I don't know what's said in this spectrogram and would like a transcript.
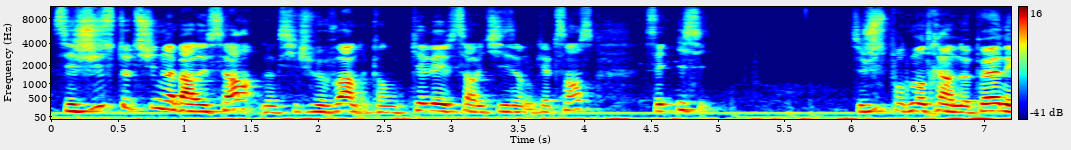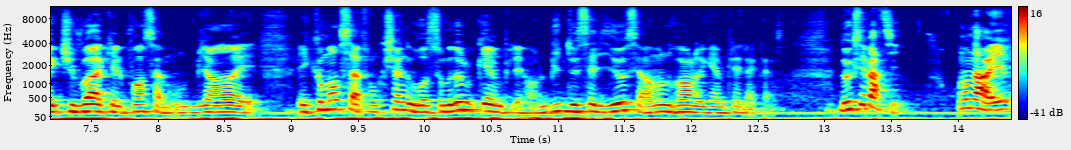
C'est juste au-dessus de ma barre de sorts. Donc si tu veux voir quel est le sort utilisé dans quel sens, c'est ici. C'est juste pour te montrer un open et que tu vois à quel point ça monte bien et, comment ça fonctionne grosso modo le gameplay. Hein. Le but de cette vidéo c'est vraiment de voir le gameplay de la classe. Donc c'est parti. On arrive.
